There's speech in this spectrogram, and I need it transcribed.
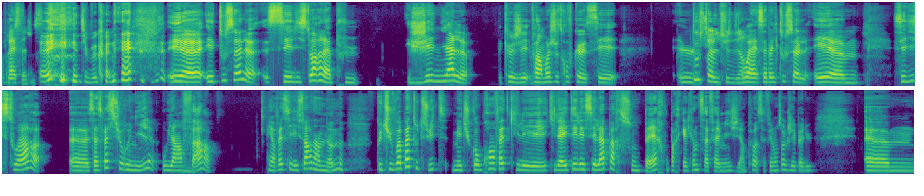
Bref, sais, je sais. tu me connais. Et, euh, et tout seul, c'est l'histoire la plus géniale que j'ai. Enfin, moi, je trouve que c'est. le- Tout seul, tu dis. hein. Ouais, ça s'appelle Tout seul. Et euh, c'est l'histoire. euh, ça se passe sur une île où il y a un Mhm. phare. Et en fait, c'est l'histoire d'un homme que tu vois pas tout de suite, mais tu comprends en fait qu'il est qu'il a été laissé là par son père ou par quelqu'un de sa famille. J'ai un peu, ça fait longtemps que je l'ai pas lu. Euh,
